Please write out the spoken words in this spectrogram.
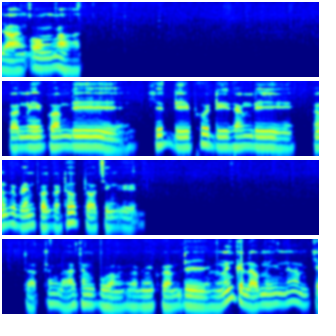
อย่างองอาจคนมีความดี คิดดีพูดดีทำดีมันก็เป็นผลกระทบต่อสิ่งอื่นจับทั้งหลายทั้งปวงเรามีความดี เหมือนกับเรามีน้ำใจ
